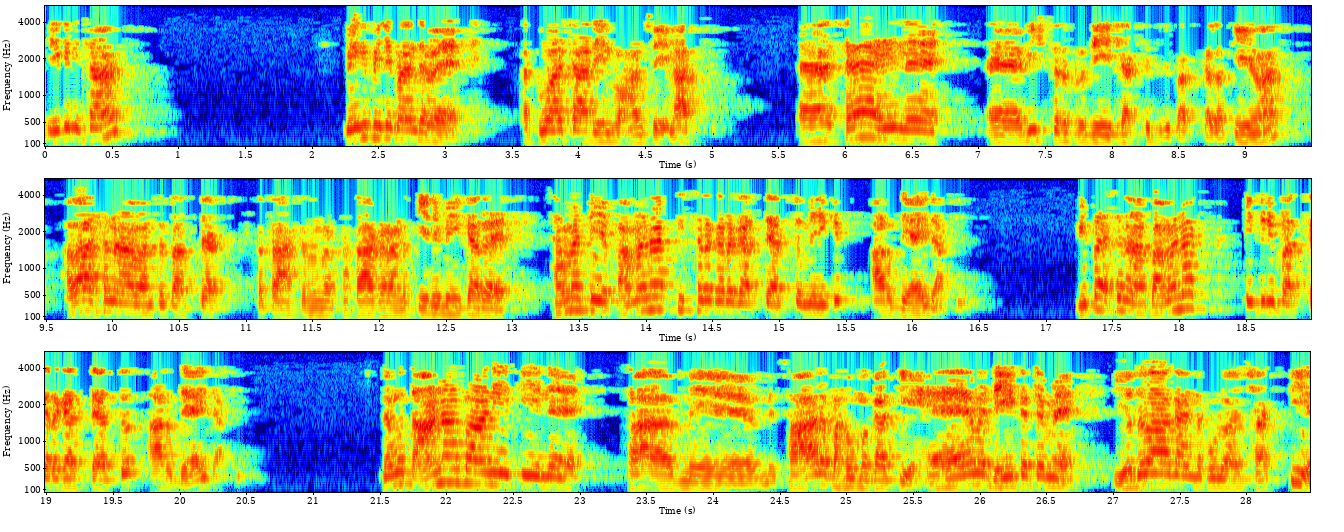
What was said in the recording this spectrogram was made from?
ඒක නිසා මේක පිළිබඳව අටුවාචාර්යන් වහන්සේලා සෑහෙන විස්තර ප්‍රදේශයක් ඉදිරිපත් කළා තියෙනවා. අවාසනාවන්ත තත්ත්වයක් කතා කරන කතා කරන්න තියෙන මේක අර සමතේ පමණක් ඉස්සර කරගත්ත ඇත්ත මේකේ අර්ධයයි දකින්න. විපස්සනා පමණක් ඉදිරිපත් කරගත්ත ඇත්තොත් අර්ධයයි දකින්න. නමුත් ආනාපානයේ තියෙන මේ සාර බහුම ගතිය හැම දෙයකටම යොදවා ගන්න පුළුවන් ශක්තිය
